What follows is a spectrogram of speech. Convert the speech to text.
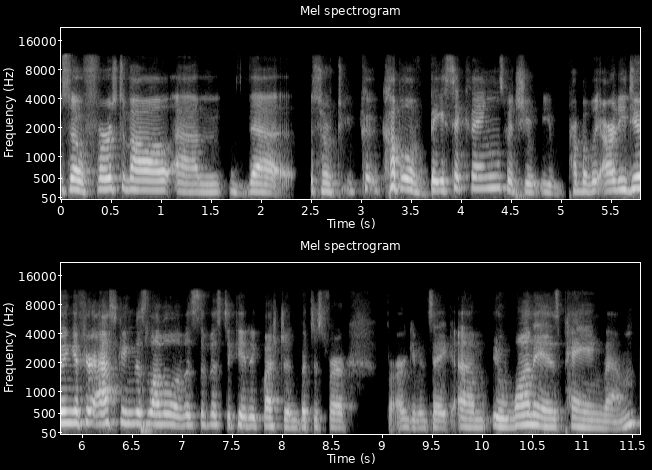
so first of all, um, the sort of couple of basic things, which you, you're probably already doing if you're asking this level of a sophisticated question, but just for, for argument's sake, um, you know, one is paying them.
